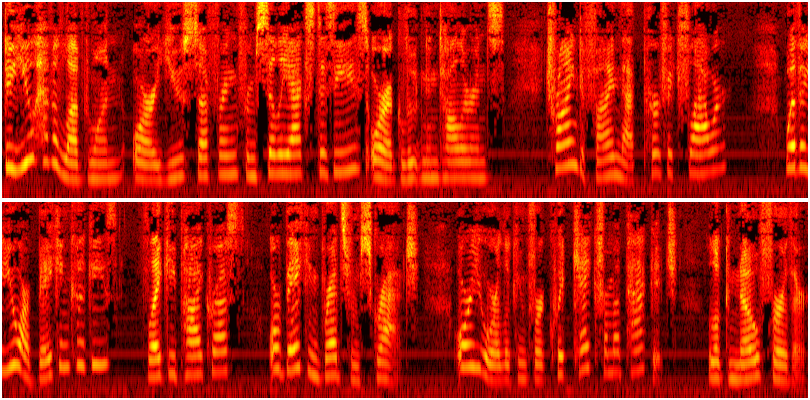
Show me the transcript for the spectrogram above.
Do you have a loved one, or are you suffering from celiac disease or a gluten intolerance? Trying to find that perfect flour? Whether you are baking cookies, flaky pie crusts, or baking breads from scratch, or you are looking for a quick cake from a package, look no further.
